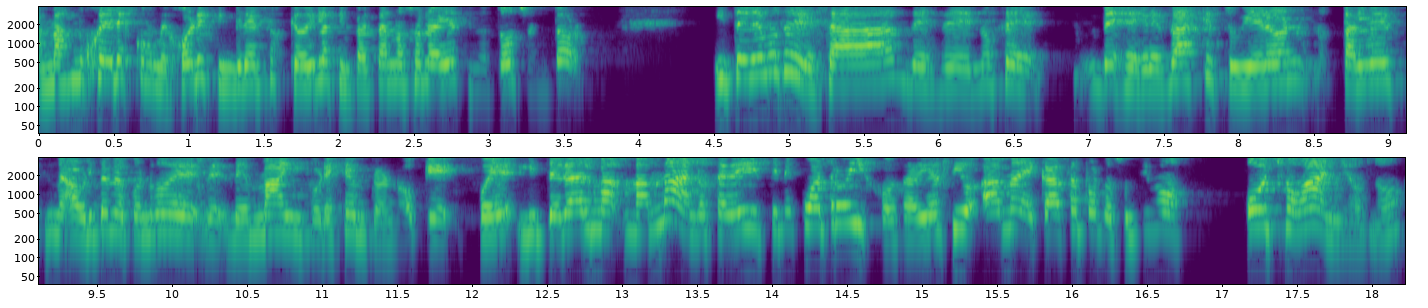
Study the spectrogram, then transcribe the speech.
Más mujeres con mejores ingresos que hoy las impactan no solo a ellas, sino todo su entorno. Y tenemos egresadas desde, no sé, desde egresadas que estuvieron, tal vez, ahorita me acuerdo de, de, May, por ejemplo, ¿no? Que fue literal mamá, no sé, tiene cuatro hijos, había sido ama de casa por los últimos ocho años, ¿no?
